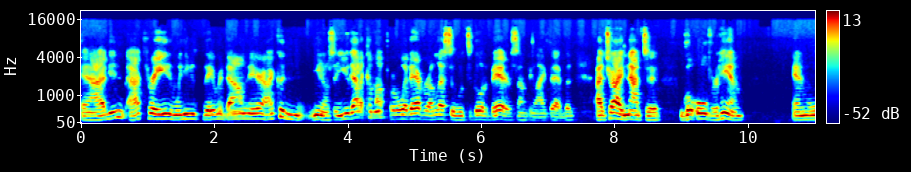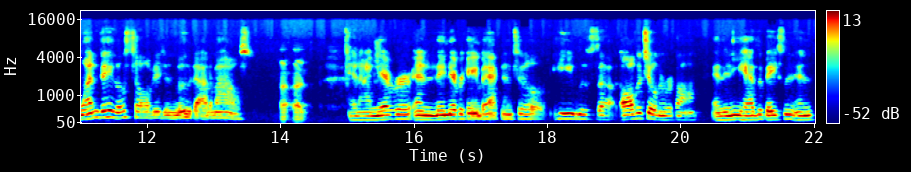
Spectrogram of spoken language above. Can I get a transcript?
And I didn't. I prayed, and when he was, they were down there, I couldn't, you know, say you got to come up or whatever, unless it was to go to bed or something like that. But I tried not to go over him. And one day, those televisions moved out of my house I, I, and I never and they never came back until he was uh, all the children were gone, and then he had the basement and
